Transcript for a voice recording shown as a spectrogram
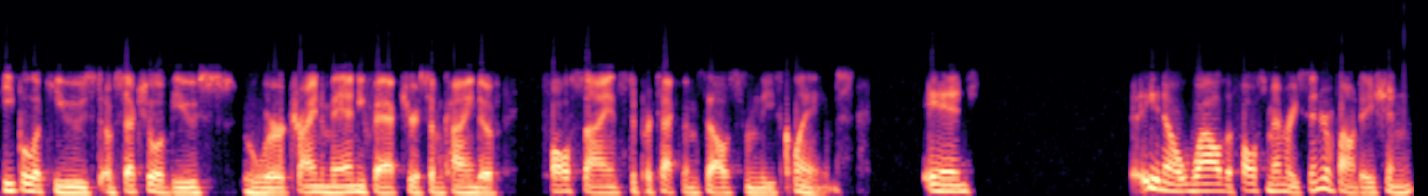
people accused of sexual abuse who were trying to manufacture some kind of false science to protect themselves from these claims. And, you know, while the False Memory Syndrome Foundation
